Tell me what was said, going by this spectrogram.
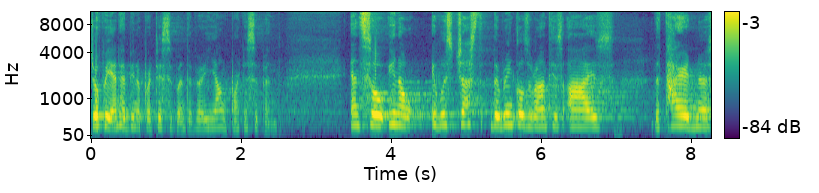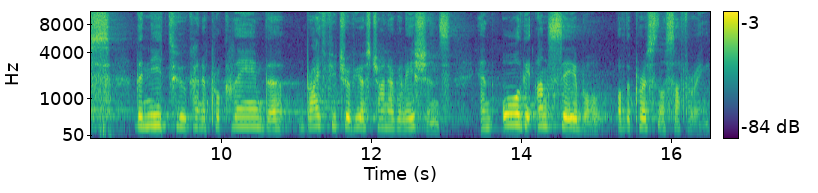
Zhou Peiyuan had been a participant, a very young participant. And so, you know, it was just the wrinkles around his eyes, the tiredness, the need to kind of proclaim the bright future of US China relations and all the unsayable of the personal suffering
